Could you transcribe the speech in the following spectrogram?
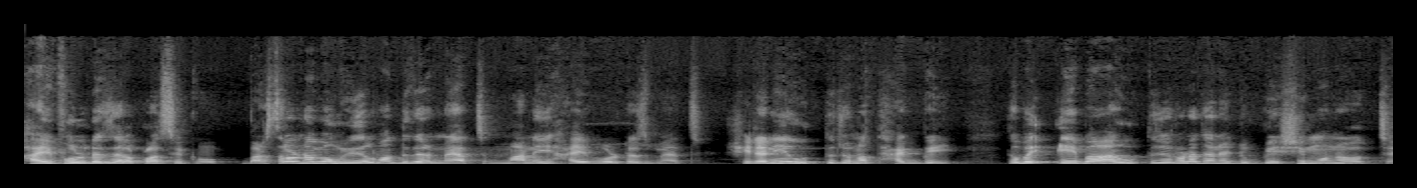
High voltage El Clasico Barcelona এবং রিয়াল মাদ্রিদের ম্যাচ মানেই হাই ভোল্টেজ ম্যাচ সেটা নিয়ে উত্তেজনা থাকবেই। তবে এবার উত্তেজনাটা যেন একটু বেশি মনে হচ্ছে।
